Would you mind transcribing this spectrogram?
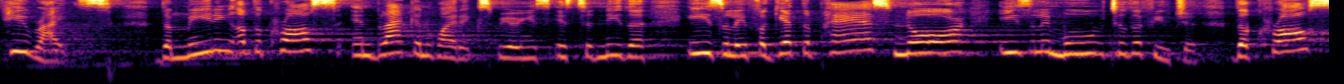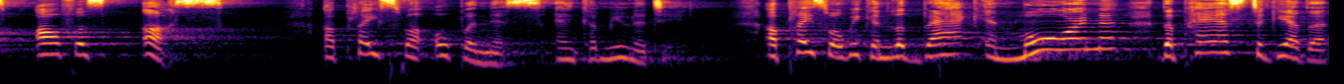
he writes, the meaning of the cross in black and white experience is to neither easily forget the past nor easily move to the future. The cross offers us a place for openness and community, a place where we can look back and mourn the past together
